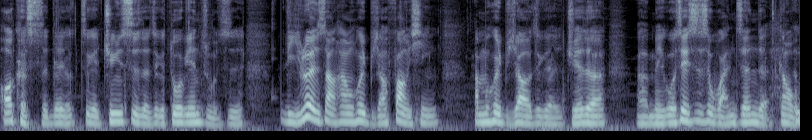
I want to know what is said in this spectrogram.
AUKUS 的这个军事的这个多边组织，理论上他们会比较放心，他们会比较这个觉得，呃，美国这次是玩真的，那我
